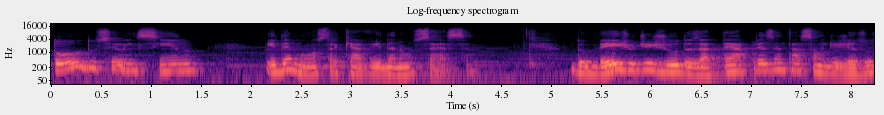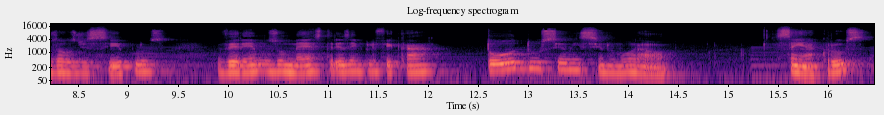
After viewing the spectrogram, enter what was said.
todo o seu ensino e demonstra que a vida não cessa. Do beijo de Judas até a apresentação de Jesus aos discípulos, veremos o Mestre exemplificar todo o seu ensino moral. Sem a cruz,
